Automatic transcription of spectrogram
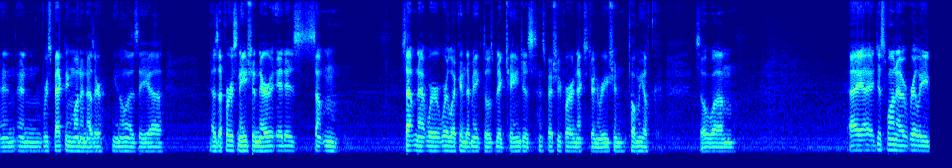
and and respecting one another. You know, as a uh, as a First Nation, there it is something something that we're we're looking to make those big changes, especially for our next generation, Tomiuk. So um, I, I just want to really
